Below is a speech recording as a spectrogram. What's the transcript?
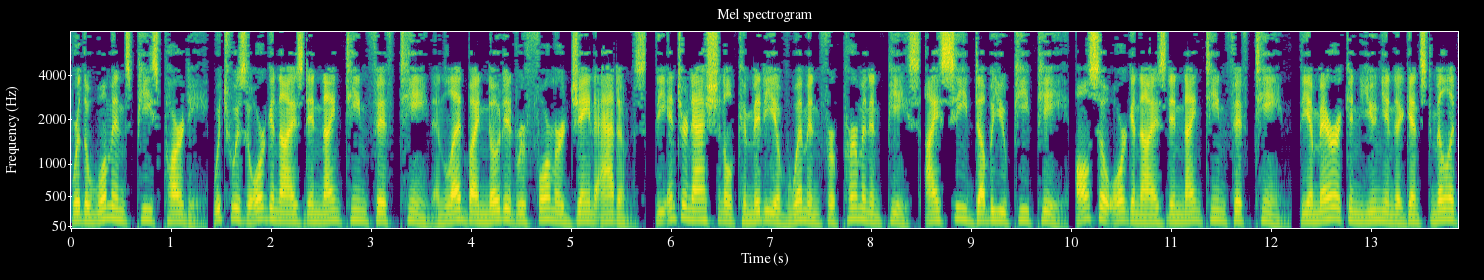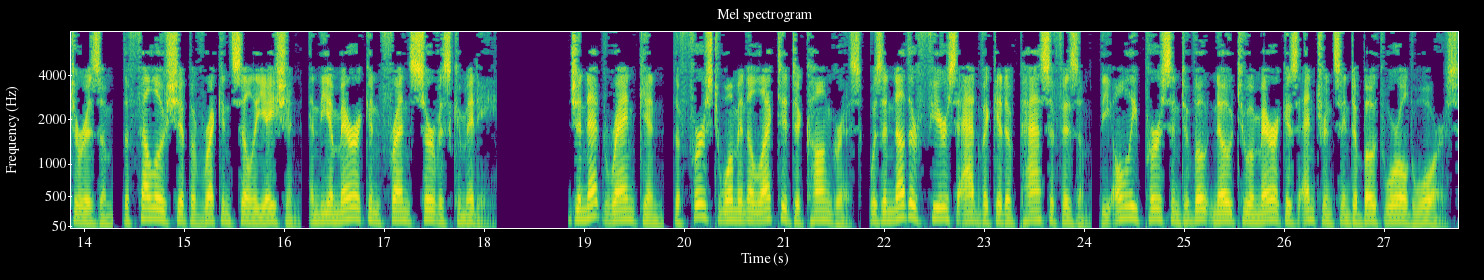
were the Woman's Peace Party which was organized in 1915 and led by noted reformer Jane Addams, the International Committee of Women for Permanent Peace also organized in 1915, the American Union Against Militarism, the Fellowship of Reconciliation, and the American Friends Service Committee. Jeannette Rankin, the first woman elected to Congress, was another fierce advocate of pacifism, the only person to vote no to America's entrance into both world wars.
